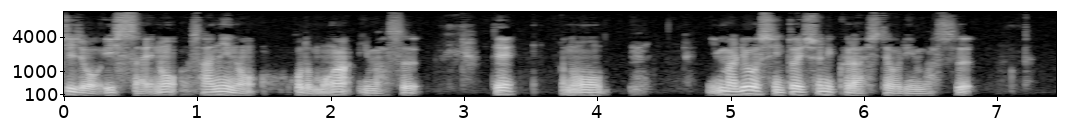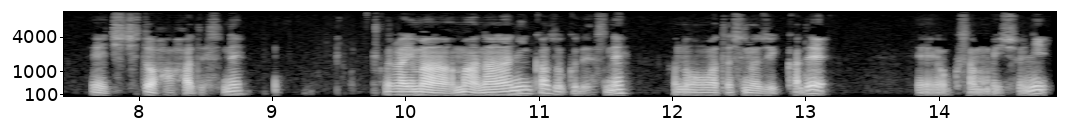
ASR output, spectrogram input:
次女1歳の3人の子供がいます。で、あの、今、両親と一緒に暮らしております。えー父と母ですね。だから今、まあ、7人家族ですね。あの、私の実家で、えー奥さんも一緒に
